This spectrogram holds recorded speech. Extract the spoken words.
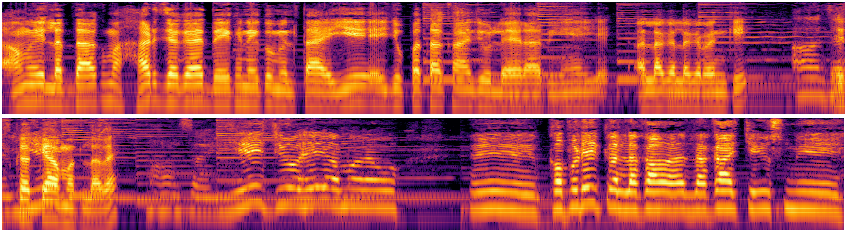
हमें लद्दाख में हर जगह देखने को मिलता है। ये जो पताका जो लहरा रही है ये अलग अलग रंग की हाँ, इसका क्या मतलब है? हाँ ये जो है हमारा कपड़े का लगा लगा के उसमें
